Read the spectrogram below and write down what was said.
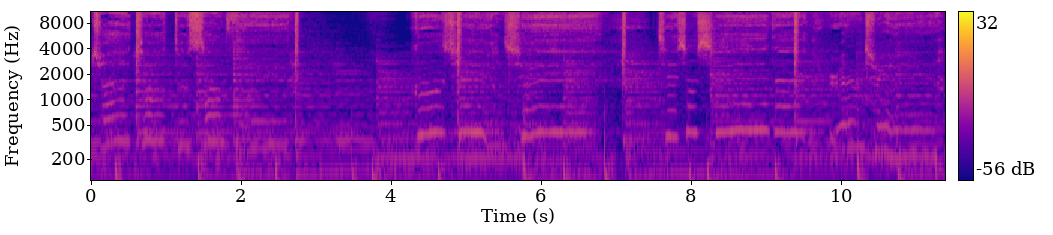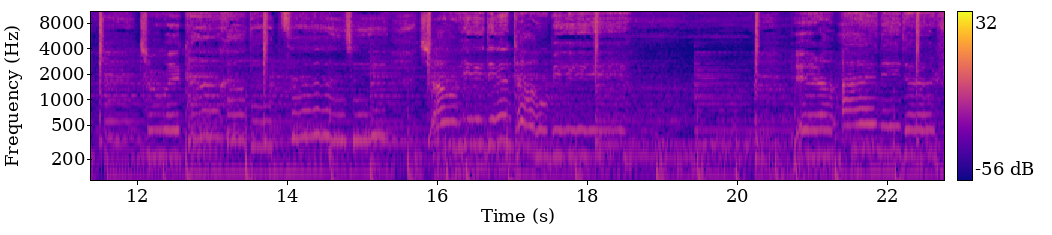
Try to do something，鼓起勇气，接受新少一点逃避。别让爱你的人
